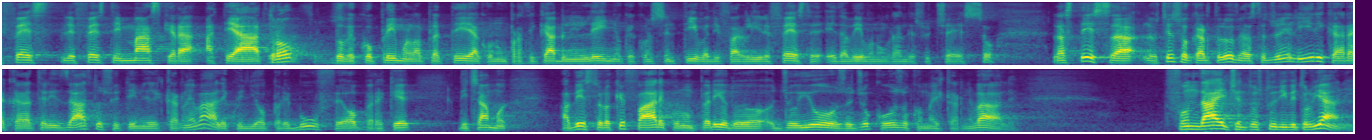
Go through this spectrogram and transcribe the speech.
fest, le feste in maschera a teatro, teatro dove sì. coprimmo la platea con un praticabile in legno che consentiva di fare lì le feste ed avevano un grande successo. Stessa, lo stesso cartellone della stagione lirica era caratterizzato sui temi del carnevale, quindi opere buffe, opere che diciamo, avessero a che fare con un periodo gioioso e giocoso come il Carnevale. Fondai il Centro Studi Vitruviani,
